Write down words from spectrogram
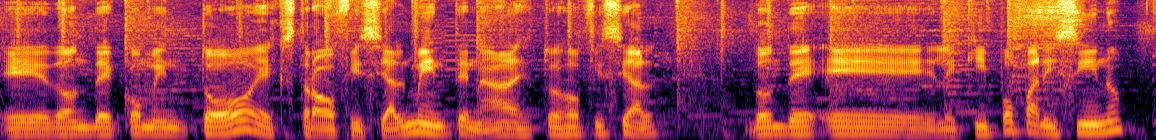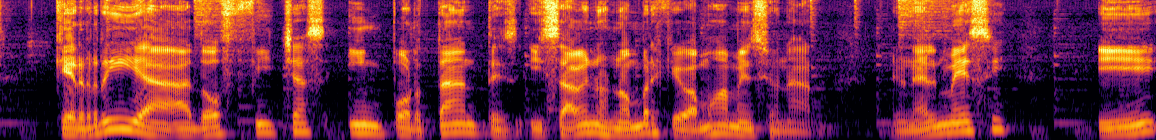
eh, donde comentó extraoficialmente, nada de esto es oficial, donde eh, el equipo parisino querría a dos fichas importantes y saben los nombres que vamos a mencionar, Lionel Messi y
